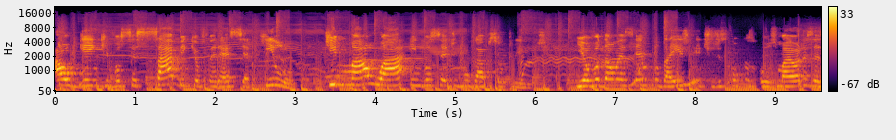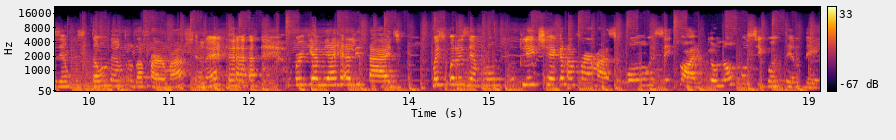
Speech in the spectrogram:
alguém que você sabe que oferece aquilo, que mal há em você divulgar para o seu cliente. E eu vou dar um exemplo daí, gente. Desculpa, os- maiores exemplos estão dentro da farmácia, né? Porque é a minha realidade. Mas, por exemplo, um, um cliente chega na farmácia com um receituário que eu não consigo atender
